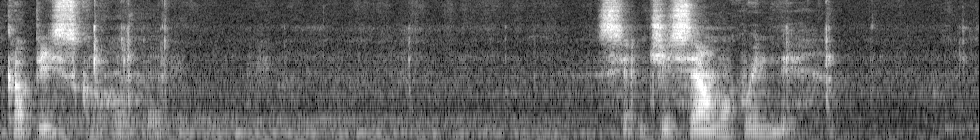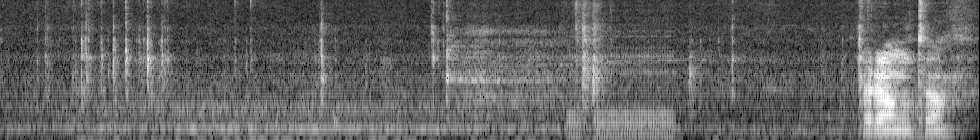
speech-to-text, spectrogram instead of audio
capisco. Sì, ci siamo quindi. Pronto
